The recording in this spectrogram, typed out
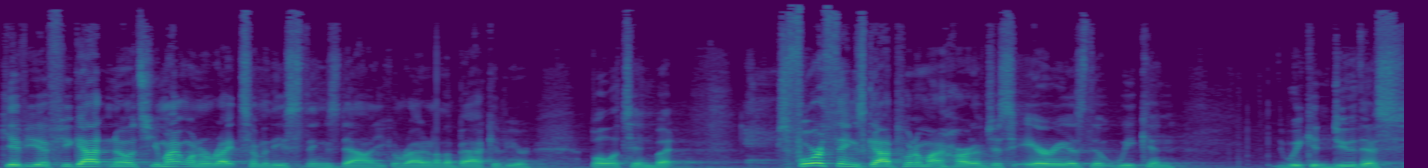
give you, if you got notes, you might want to write some of these things down. You can write it on the back of your bulletin. But four things God put in my heart of just areas that we can, we can do this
